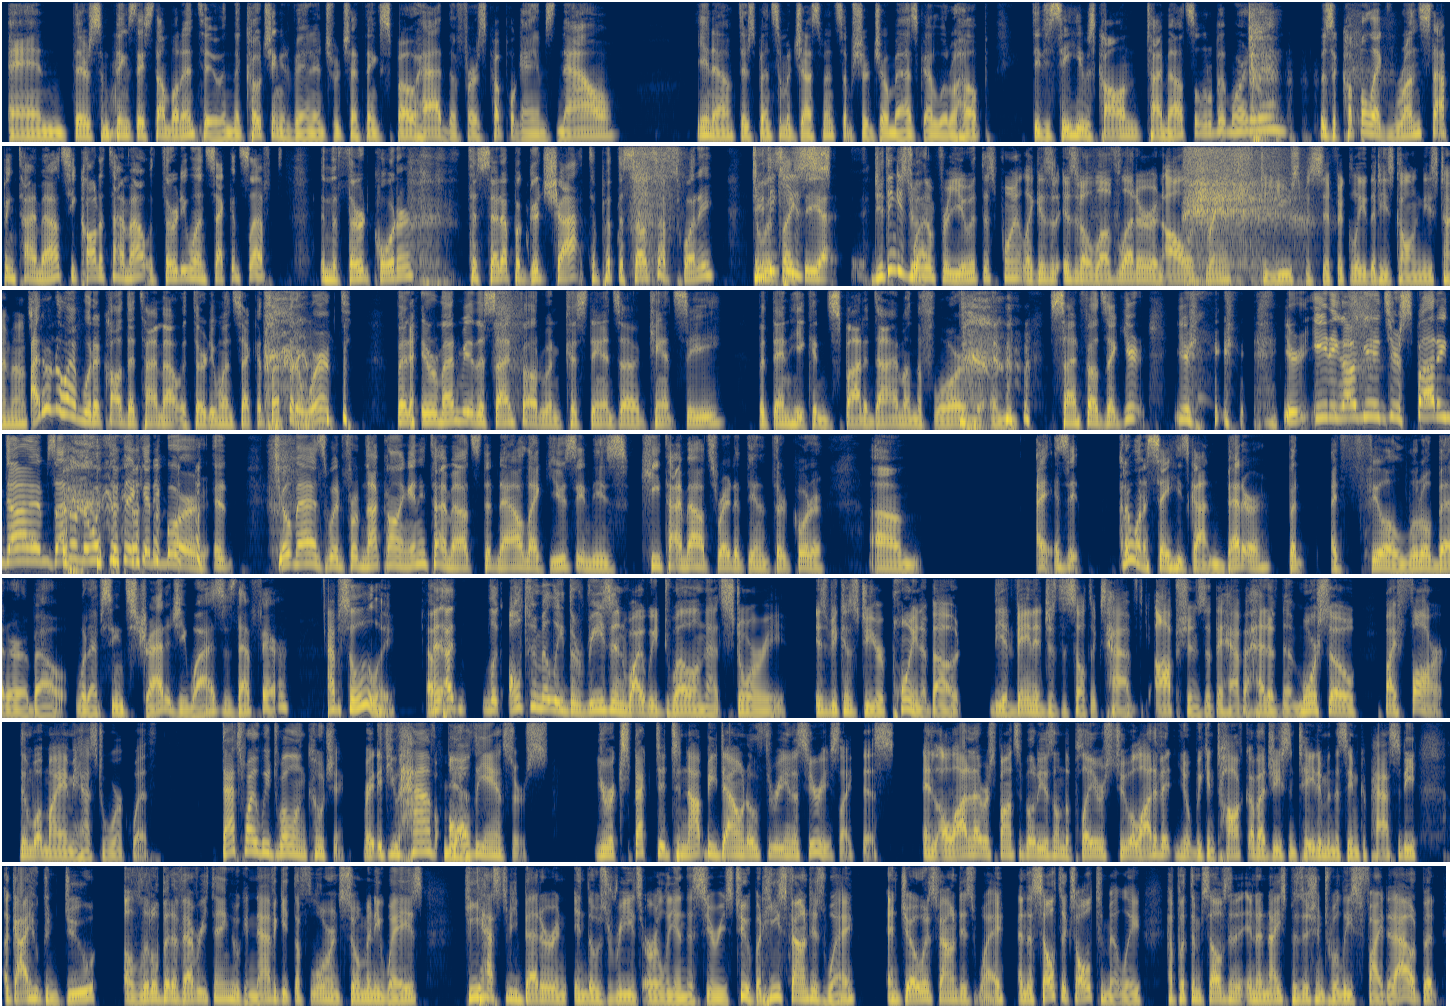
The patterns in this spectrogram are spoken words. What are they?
and there's some things they stumbled into and the coaching advantage which i think spo had the first couple games now you know there's been some adjustments i'm sure joe maz got a little help did you see he was calling timeouts a little bit more today there's a couple like run stopping timeouts he called a timeout with 31 seconds left in the third quarter to set up a good shot to put the celtics up 20 Do you think like he's the, uh, Do you think he's doing what? them for you at this point? Like, is it is it a love letter, an olive branch to you specifically that he's calling these timeouts? I don't know. I would have called the timeout with 31 seconds left, but it worked. but it reminded me of the Seinfeld when Costanza can't see, but then he can spot a dime on the floor, and, and Seinfeld's like, "You're you're you're eating onions. You're spotting dimes. I don't know what to think anymore." And Joe Maz went from not calling any timeouts to now like using these key timeouts right at the end of the third quarter. Um, I, is it? I don't want to say he's gotten better, but I feel a little better about what I've seen strategy wise. Is that fair? Absolutely. Okay. And I, look, ultimately, the reason why we dwell on that story is because, to your point about the advantages the Celtics have, the options that they have ahead of them, more so by far than what Miami has to work with. That's why we dwell on coaching, right? If you have Yeah. all the answers, you're expected to not be down 0-3 in a series like this. And a lot of that responsibility is on the players too. A lot of it, you know, we can talk about Jayson Tatum in the same capacity, a guy who can do a little bit of everything, who can navigate the floor in so many ways. He has to be better in, in those reads early in this series too. But he's found his way and Joe has found his way. And the Celtics ultimately have put themselves in a, in a nice position to at least fight it out. But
